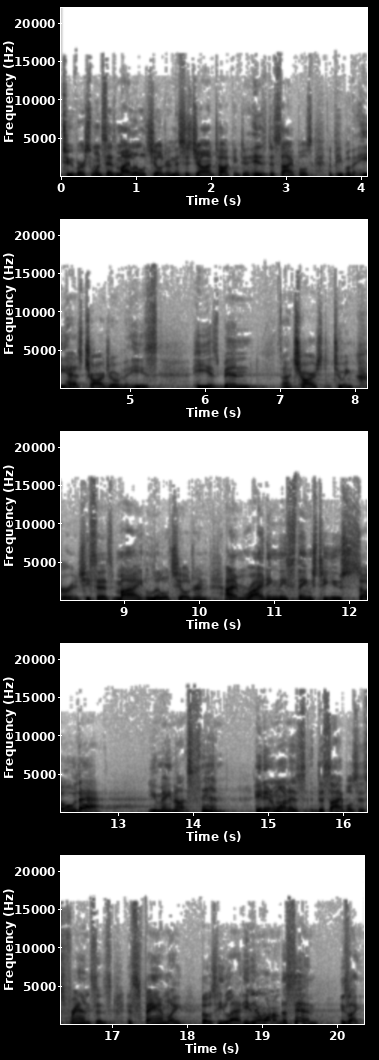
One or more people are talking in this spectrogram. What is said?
2 verse 1 says, My little children, this is John talking to his disciples, the people that he has charge over, that he's, he has been uh, charged to encourage. He says, My little children, I am writing these things to you so that you may not sin. He didn't want his disciples, his friends, his, his family, those he led, he didn't want them to sin. He's like,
